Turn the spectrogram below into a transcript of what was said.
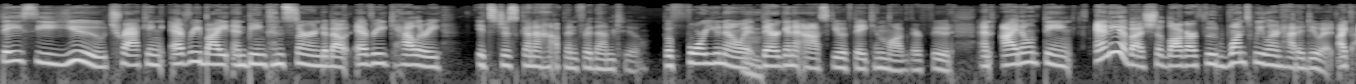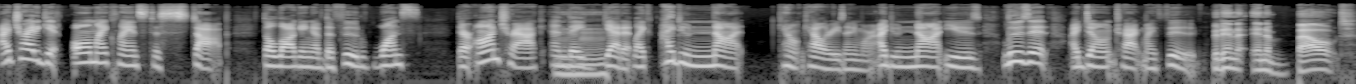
they see you tracking every bite and being concerned about every calorie, it's just going to happen for them too. Before you know it, hmm. they're going to ask you if they can log their food. And I don't think any of us should log our food once we learn how to do it. Like I try to get all my clients to stop the logging of the food once they're on track and they mm-hmm. get it. Like I do not count calories anymore. I do not use lose it. I don't track my food. But in in about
